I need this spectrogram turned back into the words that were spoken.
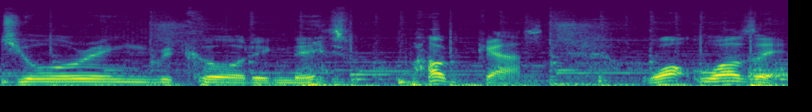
during recording this podcast. What was it?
